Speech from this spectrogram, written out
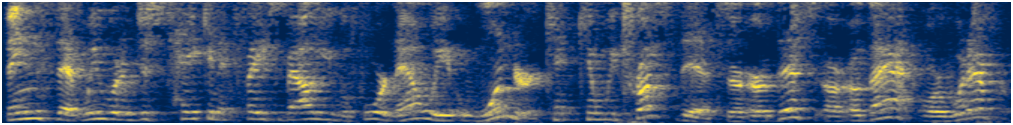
Things that we would have just taken at face value before. Now we wonder can, can we trust this or, or this or, or that or whatever?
